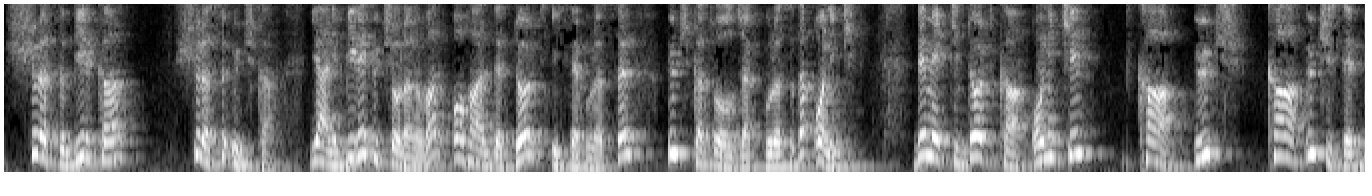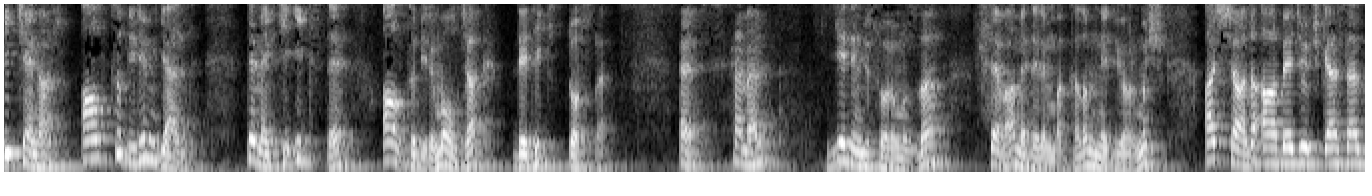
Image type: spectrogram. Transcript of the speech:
Şurası 1K, şurası 3K. Yani 1'e 3 oranı var. O halde 4 ise burası 3 katı olacak burası da 12. Demek ki 4K 12, K 3, K 3 ise bir kenar 6 birim geldi. Demek ki X de 6 birim olacak dedik dostlar. Evet hemen 7. sorumuzla devam edelim bakalım ne diyormuş. Aşağıda ABC üçgensel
